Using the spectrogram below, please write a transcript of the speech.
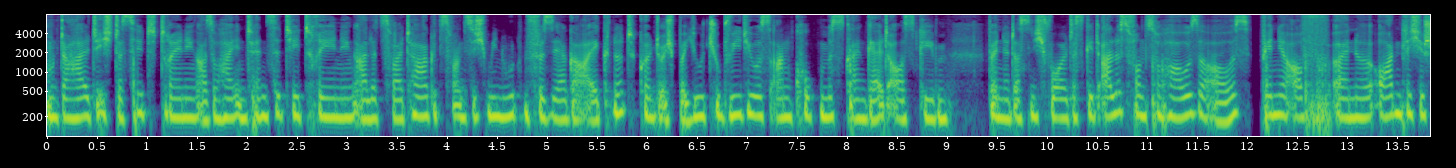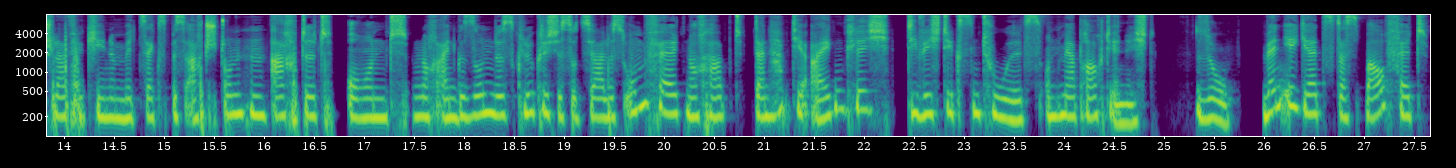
und da halte ich das HIT-Training, also High-Intensity-Training, alle zwei Tage 20 Minuten für sehr geeignet. Könnt ihr euch bei YouTube Videos angucken, müsst kein Geld ausgeben, wenn ihr das nicht wollt. Das geht alles von zu Hause aus. Wenn ihr auf eine ordentliche Schlafhygiene mit sechs bis acht Stunden achtet und noch ein gesundes, glückliches soziales Umfeld noch habt, dann habt ihr eigentlich die wichtigsten Tools und mehr braucht ihr nicht. So, wenn ihr jetzt das Bauchfett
